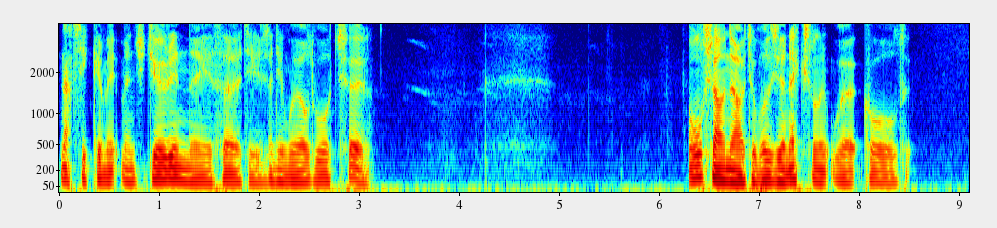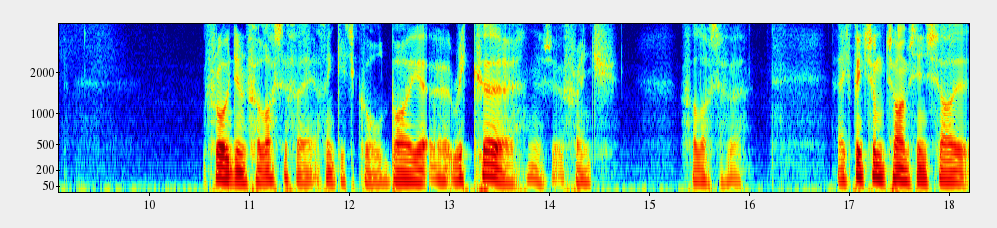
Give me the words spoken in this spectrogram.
Nazi commitments during the 30s and in World War II. Also notable is an excellent work called Freud and Philosophy, I think it's called, by uh, Ricoeur, a French philosopher. It's been some time since I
